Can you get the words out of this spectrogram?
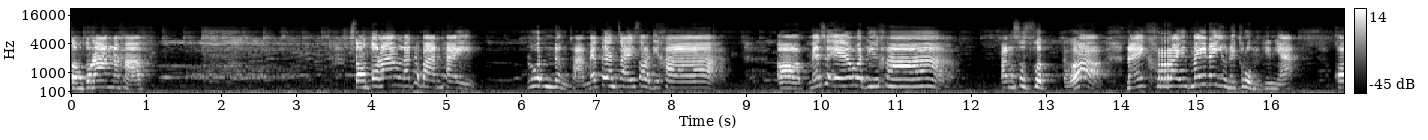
สองตัวล่างนะคะ สองตัวล่างรัฐบาลไทย รุ่นหนึ่งค่ะ แม่เตือนใจสวัสดีค่ะเอ่อแม่เชเอสวัสดีค่ะ ปังสุดๆเออไหนใครไม่ได้อยู่ในกลุ่มทีเนี้ย ขอ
